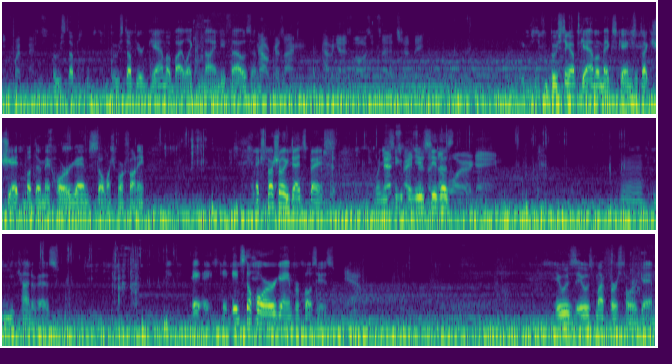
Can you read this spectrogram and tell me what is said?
Equipment. Boost up, boost up your gamma by like ninety thousand. No, because I'm having it as low as it said it should be. Boosting up gamma makes games look like shit, but they make horror games so much more funny. Especially Dead Space. When you Dead see Space when you isn't see a those, horror game. Kind of is. It, it, it's the horror game for pussies. Yeah. It was it was my first horror game.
